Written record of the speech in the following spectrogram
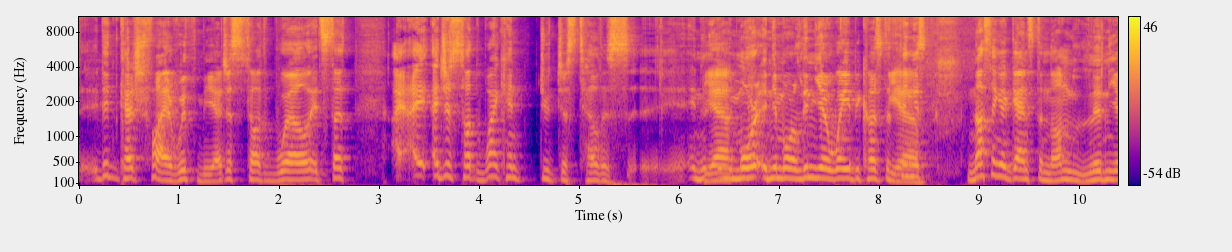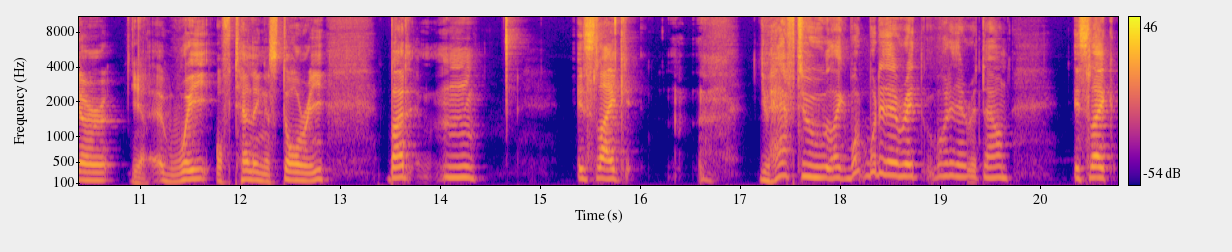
it didn't catch fire with me. I just thought, well, it's that. I, I, just thought, why can't you just tell this uh, in, Yeah. in a more in a more linear way? Because the thing is, nothing against the non-linear Yeah. uh, way of telling a story, but mm, it's like you have to like what what did I write? What did I write down? It's like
